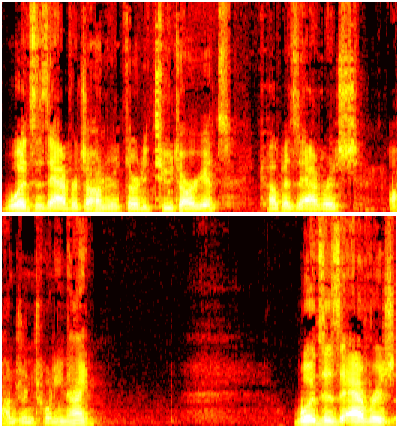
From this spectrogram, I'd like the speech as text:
Woods has averaged 132 targets. Kupp has averaged 129. Woods has averaged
